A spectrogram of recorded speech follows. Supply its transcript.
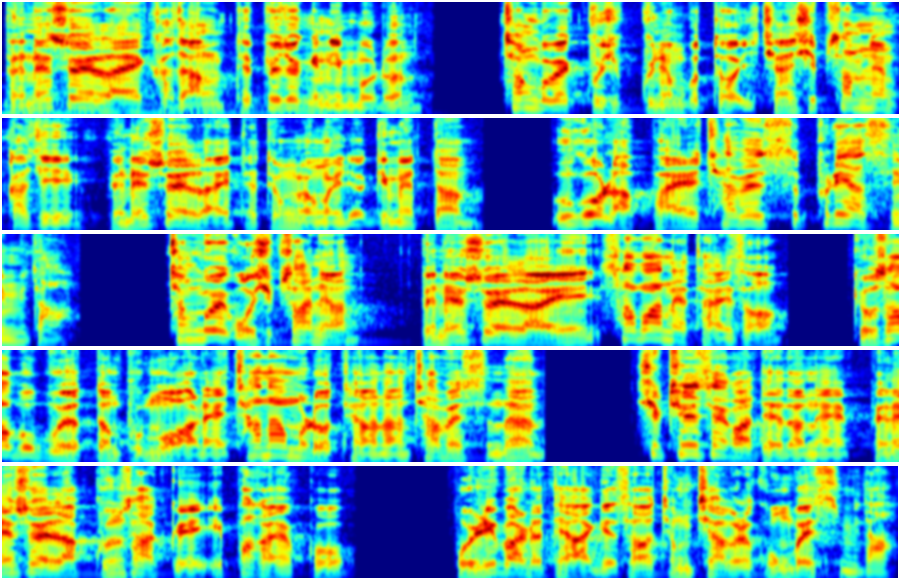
베네수엘라의 가장 대표적인 인물은 1999년부터 2013년까지 베네수엘라의 대통령을 역임했던 우고 라파엘 차베스 프리아스입니다. 1954년 베네수엘라의 사바네타에서 교사부부였던 부모 아래 차남으로 태어난 차베스는 17세가 되던 해 베네수엘라 군사학교에 입학하였고 볼리바르 대학에서 정치학을 공부했습니다.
